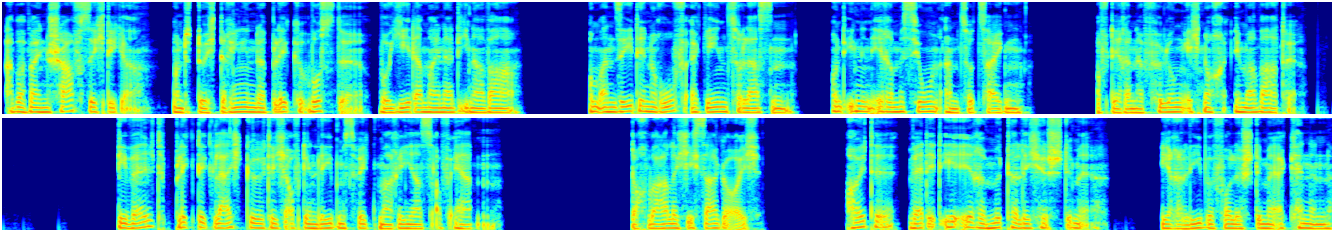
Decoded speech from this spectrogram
Aber mein scharfsichtiger und durchdringender Blick wusste, wo jeder meiner Diener war, um an sie den Ruf ergehen zu lassen und ihnen ihre Mission anzuzeigen auf deren Erfüllung ich noch immer warte. Die Welt blickte gleichgültig auf den Lebensweg Marias auf Erden. Doch wahrlich, ich sage euch, heute werdet ihr ihre mütterliche Stimme, ihre liebevolle Stimme erkennen,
